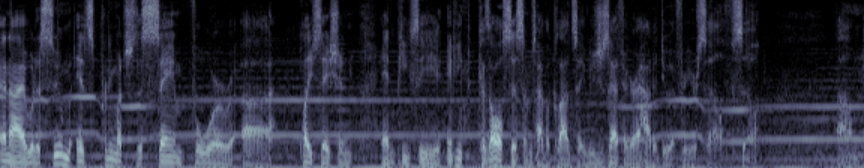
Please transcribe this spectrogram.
and I would assume it's pretty much the same for uh, PlayStation and PC, because all systems have a cloud save. You just gotta figure out how to do it for yourself. So, um,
